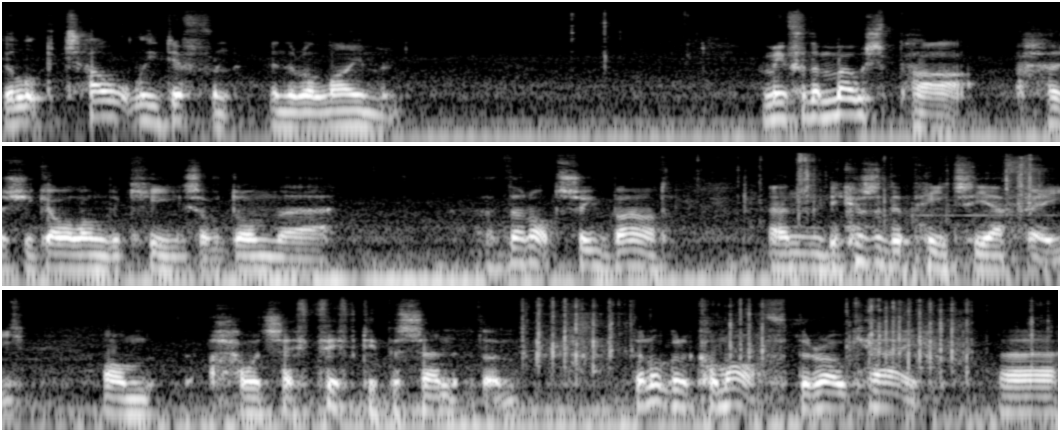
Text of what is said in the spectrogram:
They look totally different in their alignment. I mean, for the most part, as you go along the keys I've done there, they're not too bad. And because of the PTFE, on I would say 50% of them, they're not going to come off. They're okay. Uh,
